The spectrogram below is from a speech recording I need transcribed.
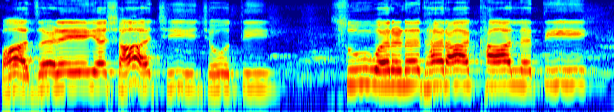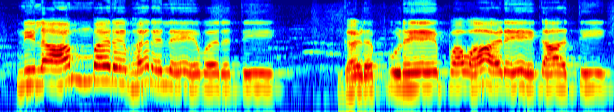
पाजळे यशाची ज्योती. सुवर्णधरा खालती निलांबर भरले वरती गड पुढे पवाडे गाती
